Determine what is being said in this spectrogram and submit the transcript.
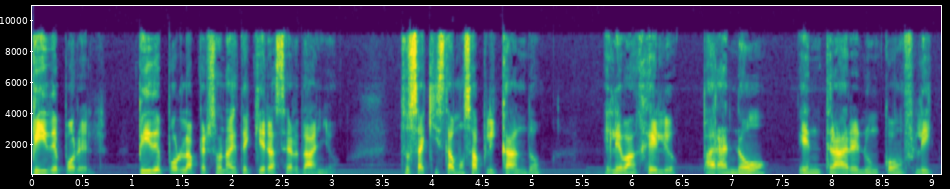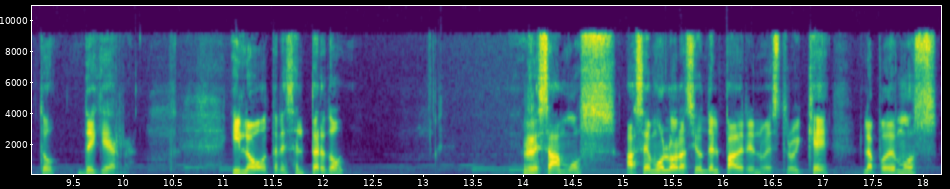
Pide por él, pide por la persona que te quiera hacer daño. Entonces aquí estamos aplicando el Evangelio para no entrar en un conflicto de guerra. Y lo otro es el perdón. Rezamos, hacemos la oración del Padre nuestro y que la podemos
